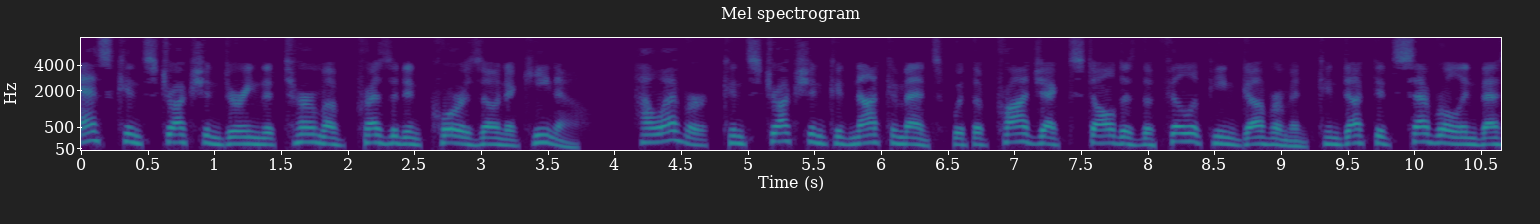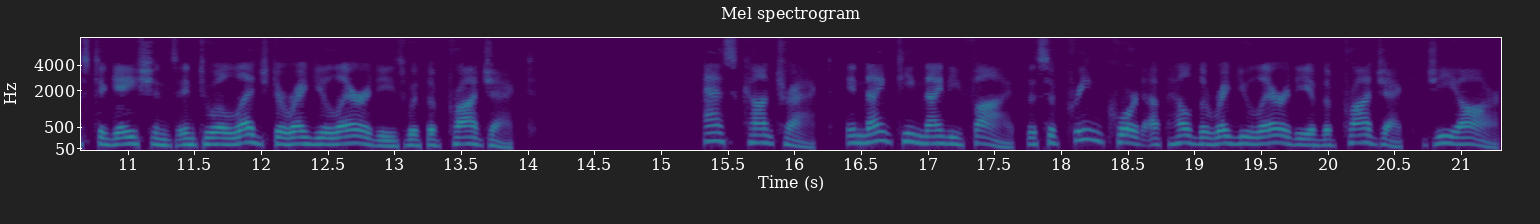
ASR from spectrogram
S construction during the term of President Corazon Aquino. However, construction could not commence, with the project stalled as the Philippine government conducted several investigations into alleged irregularities with the project. S contract. In 1995, the Supreme Court upheld the regularity of the project, Gr.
